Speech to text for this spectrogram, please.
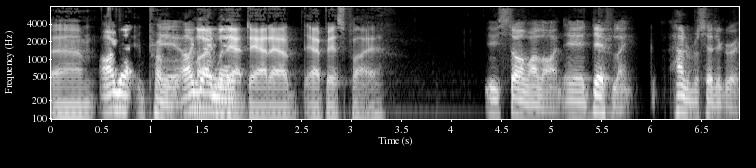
Um, I got, probably, yeah, I like, without doubt, our, our best player. You stole my line. Yeah, definitely. 100% agree.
